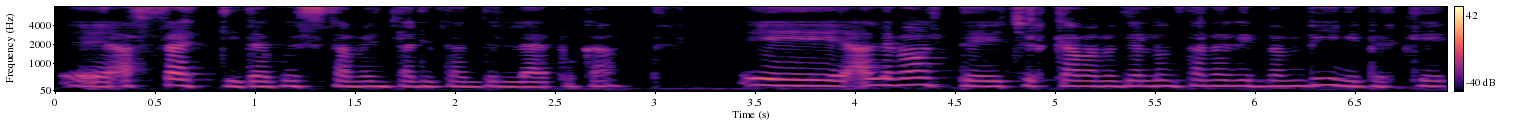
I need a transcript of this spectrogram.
eh, affetti da questa mentalità dell'epoca e alle volte cercavano di allontanare i bambini perché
